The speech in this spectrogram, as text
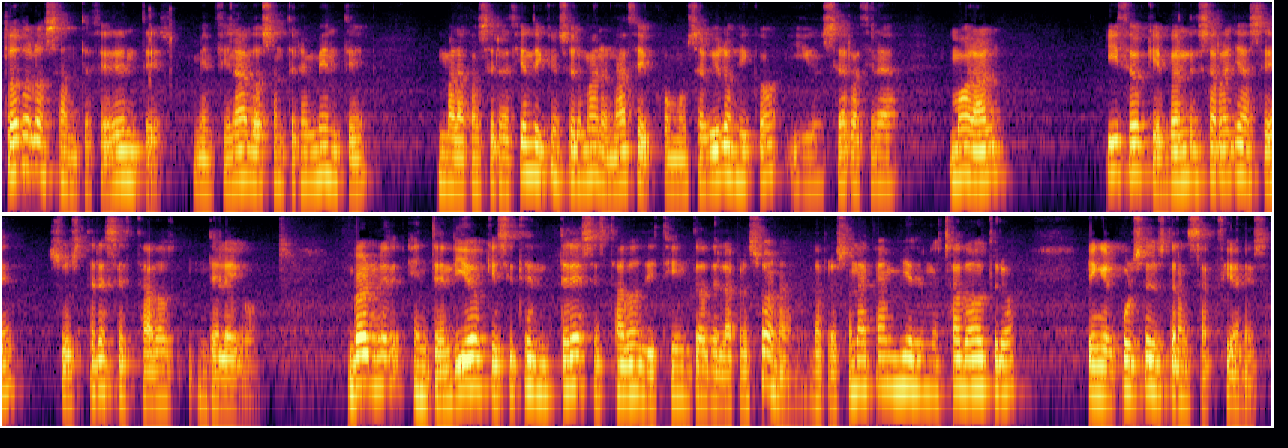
Todos los antecedentes mencionados anteriormente, más la consideración de que un ser humano nace como un ser biológico y un ser racional moral, hizo que Werner desarrollase sus tres estados del ego. Werner entendió que existen tres estados distintos de la persona. La persona cambia de un estado a otro en el curso de sus transacciones.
